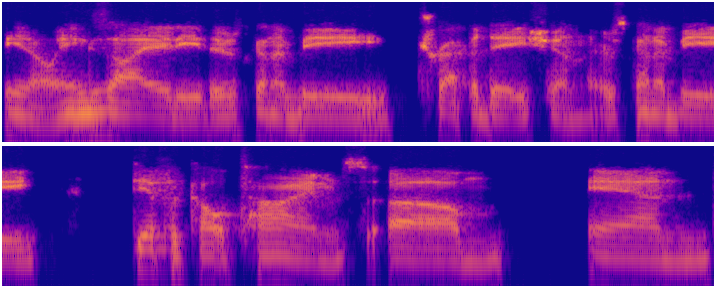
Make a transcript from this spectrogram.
you know, anxiety. There's going to be trepidation. There's going to be difficult times. Um, and,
